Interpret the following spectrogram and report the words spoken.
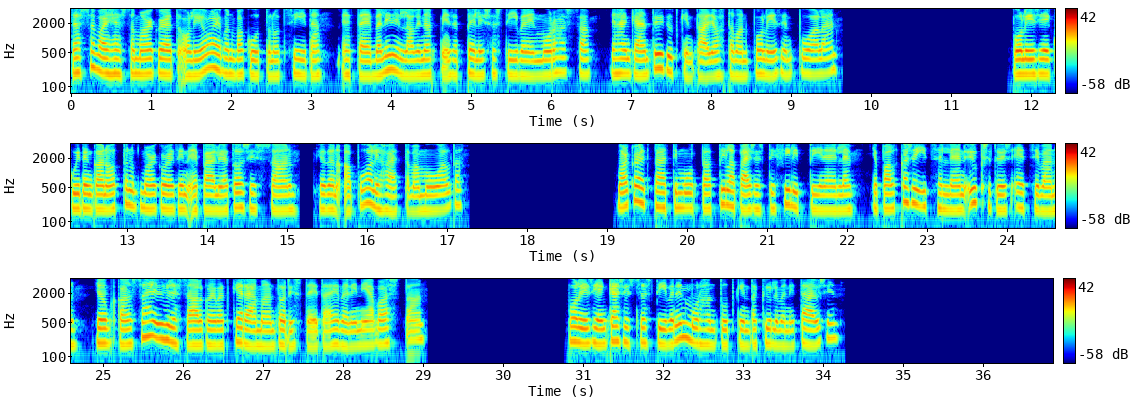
Tässä vaiheessa Margaret oli jo aivan vakuuttunut siitä, että Evelinillä oli näppinsä pelissä Stevenin murhassa, ja hän kääntyi tutkintaa johtavan poliisin puoleen. Poliisi ei kuitenkaan ottanut Margaretin epäilyjä tosissaan, joten apua oli haettava muualta. Margaret päätti muuttaa tilapäisesti Filippiineille ja palkkasi itselleen yksityisetsivän, jonka kanssa he yhdessä alkoivat keräämään todisteita Evelinia vastaan. Poliisien käsissä Stevenin murhan tutkinta kylmeni täysin.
